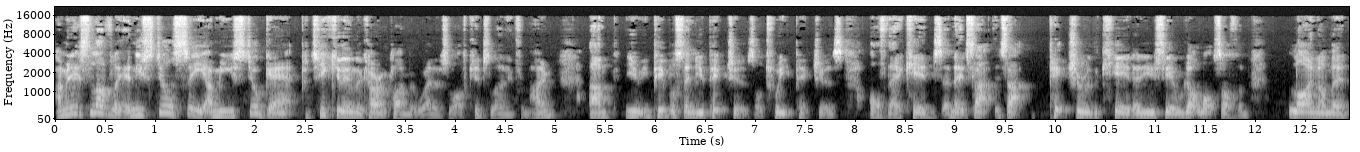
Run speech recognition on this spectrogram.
I mean, it's lovely. And you still see, I mean, you still get, particularly in the current climate where there's a lot of kids learning from home, um, you, people send you pictures or tweet pictures of their kids. And it's that, it's that picture of the kid and you see it, we've got lots of them lying on their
